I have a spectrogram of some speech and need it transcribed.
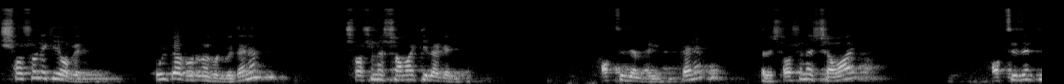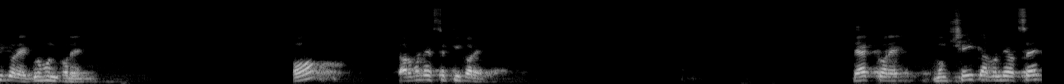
শ্বসনে কি হবে? উল্টা ঘটনা ঘটবে, তাই না? শ্বসনের সময় কি লাগে? অক্সিজেন লাগে, তাই না? তাহলে শ্বসনের সময় অক্সিজেন কি করে? গ্রহণ করে। ও কার্বন ডাইঅক্সাইড কি করে? ত্যাগ করে এবং সেই কার্বন ডাইঅক্সাইড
